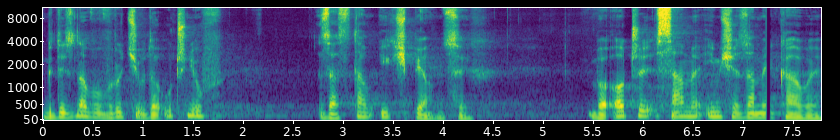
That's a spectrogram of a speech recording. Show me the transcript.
Gdy znowu wrócił do uczniów, zastał ich śpiących, bo oczy same im się zamykały.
